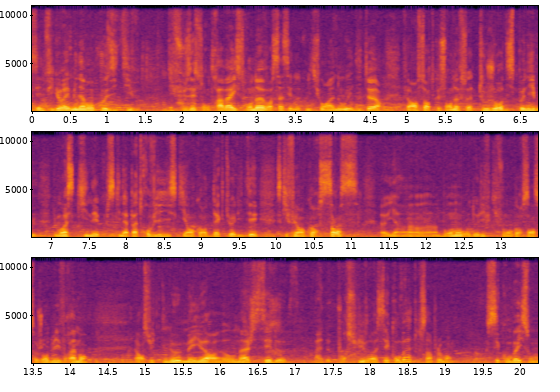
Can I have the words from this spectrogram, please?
c'est une figure éminemment positive diffuser son travail, son œuvre. Ça, c'est notre mission à nous, éditeurs, faire en sorte que son œuvre soit toujours disponible. Du moins, ce qui n'a pas trop vieilli, ce qui est encore d'actualité, ce qui fait encore sens. Euh, il y a un, bon nombre de livres qui font encore sens aujourd'hui, vraiment. ensuite, le meilleur euh, hommage, c'est bah, de, poursuivre ces combats, tout simplement. Ces combats, ils sont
